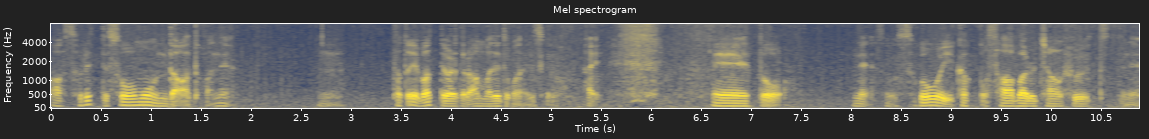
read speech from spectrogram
あ、それってそう思うんだとかね。うん。例えばって言われたらあんま出てこないですけど。はい。えーと、ね、そのすごい、かっこサーバルちゃん風っつってね、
